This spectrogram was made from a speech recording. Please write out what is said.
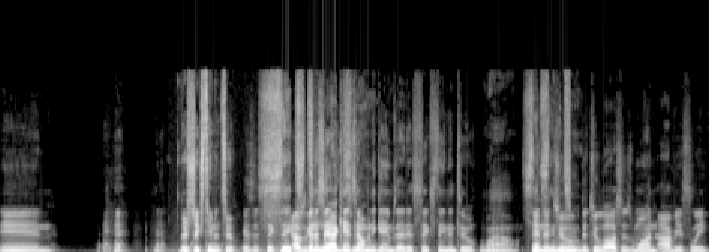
In They're 16 and 2. is it 16? I was gonna say I can't tell how many games that is. 16 and two. Wow. And the 16 two, two. the two losses, one obviously.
